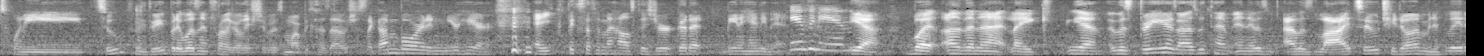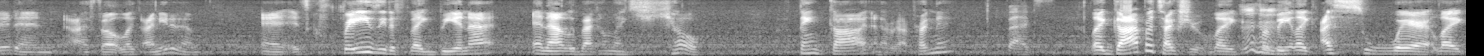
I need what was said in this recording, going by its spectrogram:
22, 23, but it wasn't for like a relationship. It was more because I was just like, I'm bored and you're here, and you can fix stuff in my house because you're good at being a handyman. Handyman. Yeah, but other than that, like, yeah, it was three years I was with him, and it was I was lied to, cheated on, manipulated, and I felt like I needed him, and it's crazy to like be in that, and now I look back, I'm like, yo, thank God I never got pregnant. Facts. Like God protects you, like Mm-hmm. from being like I swear, like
